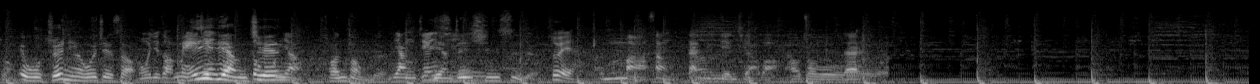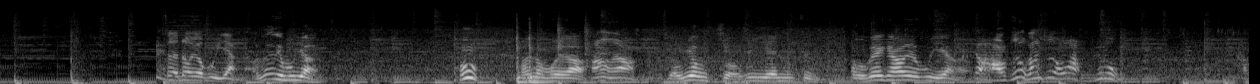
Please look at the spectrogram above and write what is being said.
装。哎、我觉得你很会介绍，很会介绍每每一间两间，传统的，两间两间新新式的。对，我们马上带你点起来好不好？好，走走走，来这个肉又不一样了，哦，这个不一样。哦，传统味道，传统料有用酒去腌制，哦我跟挑又不一样哎。要好吃，我刚吃了哇，师傅，好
